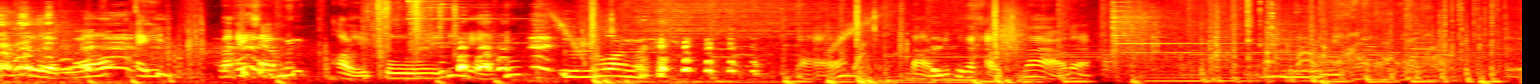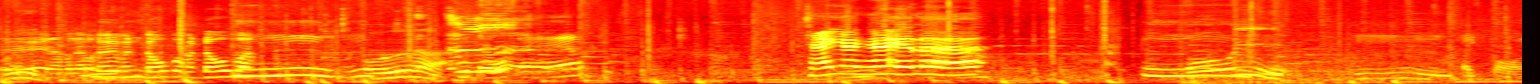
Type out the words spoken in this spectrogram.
ระเบิดแล้วไอ้แล้วไอ้แชมป์มันต่อยกูไอ้เหี้ยอีร่วงเลยด่าด่านนี้กูจะไขหน้าเนี่ยเฮ้ยเราไปแล้วเฮ้ยมันโดบอะมันโดบอือะมเออกูโดนแล้วใช้ยังไงล่ะ อืมโอ้ยอืมไปก่อน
